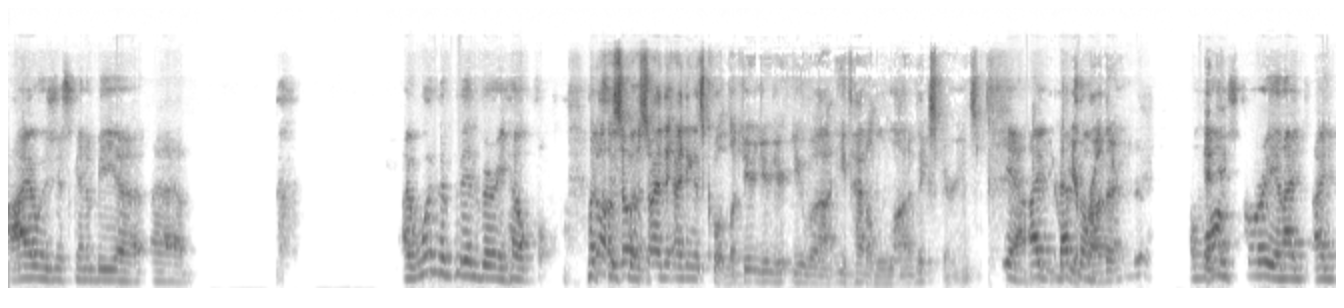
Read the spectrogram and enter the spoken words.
I was just going to be a, a I wouldn't have been very helpful. No, so, so I, th- I think it's cool. Look, you you you uh, you've had a lot of experience. Yeah, I, that's your a, brother. A long it, story, and I, I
